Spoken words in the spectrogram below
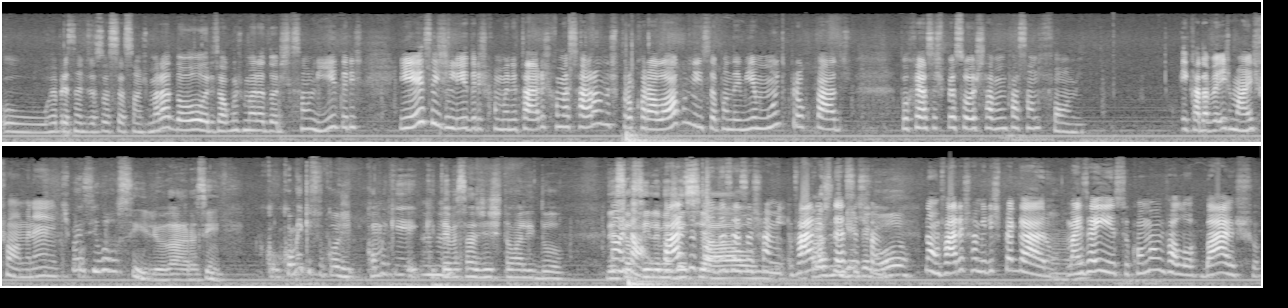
Uhum. o representante da associação de moradores, alguns moradores que são líderes. E esses líderes comunitários começaram a nos procurar logo no início da pandemia, muito preocupados, porque essas pessoas estavam passando fome. E cada vez mais fome, né? Tipo, Mas e o auxílio, Lara? Assim, co- como é que ficou. Como é que, que teve essa gestão ali do. Desse. Não, então, auxílio quase emergencial? todas essas fami- várias dessas pegou? Não, várias famílias pegaram. Uhum. Mas é isso, como é um valor baixo,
